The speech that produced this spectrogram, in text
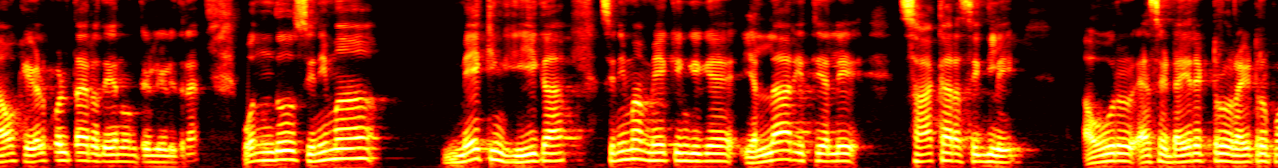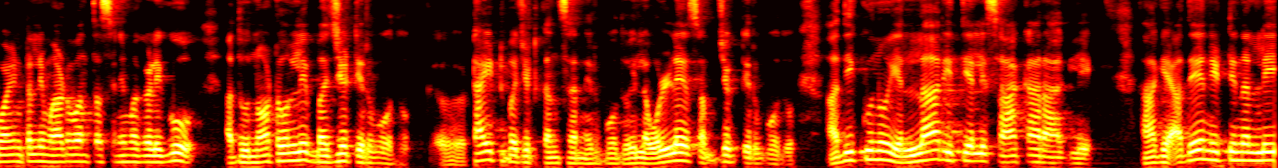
ನಾವು ಕೇಳ್ಕೊಳ್ತಾ ಇರೋದೇನು ಅಂತೇಳಿ ಹೇಳಿದರೆ, ಒಂದು ಸಿನಿಮಾ ಮೇಕಿಂಗ್ ಈಗ ಸಿನಿಮಾ ಮೇಕಿಂಗಿಗೆ ಎಲ್ಲ ರೀತಿಯಲ್ಲಿ ಸಹಕಾರ ಸಿಗಲಿ. ಅವರು ಆ್ಯಸ್ ಎ ಡೈರೆಕ್ಟ್ರು ರೈಟ್ರು ಪಾಯಿಂಟಲ್ಲಿ ಮಾಡುವಂಥ ಸಿನಿಮಾಗಳಿಗೂ ಅದು ನಾಟ್ ಓನ್ಲಿ ಬಜೆಟ್ ಇರ್ಬೋದು ಟೈಟ್ ಬಜೆಟ್ ಕನ್ಸರ್ನ್ ಇರ್ಬೋದು, ಇಲ್ಲ ಒಳ್ಳೆಯ ಸಬ್ಜೆಕ್ಟ್ ಇರ್ಬೋದು ಅದಕ್ಕೂ ಎಲ್ಲ ರೀತಿಯಲ್ಲಿ ಸಹಕಾರ ಆಗಲಿ. ಹಾಗೆ ಅದೇ ನಿಟ್ಟಿನಲ್ಲಿ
